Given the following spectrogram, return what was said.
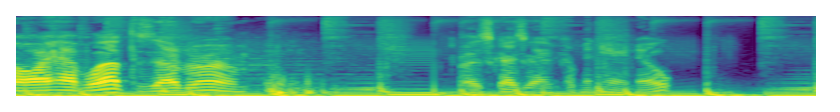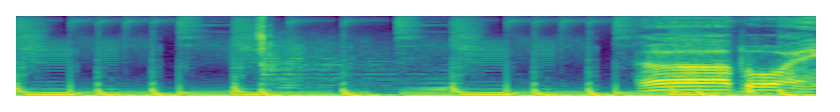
all I have left is that room. Oh, this guy's gotta come in here. Nope. Oh boy.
